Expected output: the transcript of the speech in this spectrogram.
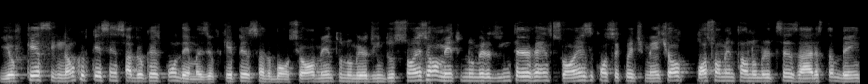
E eu fiquei assim, não que eu fiquei sem saber o que responder, mas eu fiquei pensando, bom, se eu aumento o número de induções, eu aumento o número de intervenções e, consequentemente, eu posso aumentar o número de cesáreas também,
